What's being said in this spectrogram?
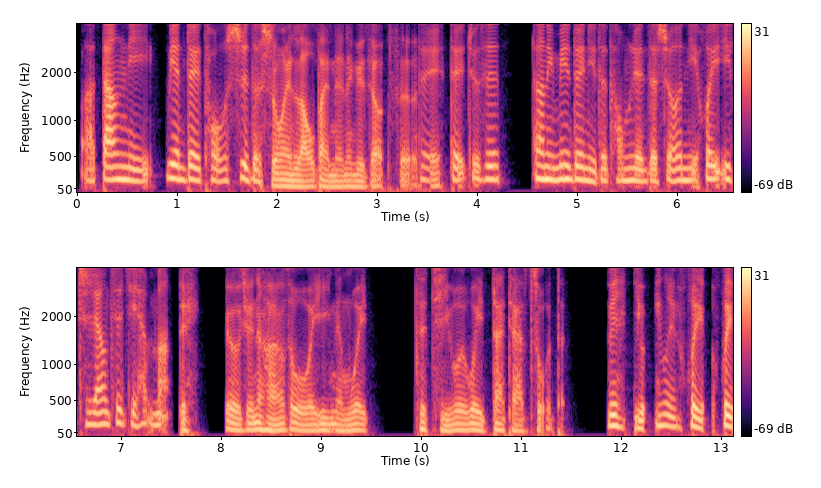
啊、呃，当你面对同事的时候，身为老板的那个角色，对对，就是当你面对你的同仁的时候，你会一直让自己很忙，对，因为我觉得好像是我唯一能为自己为为大家做的。因为有，因为会会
